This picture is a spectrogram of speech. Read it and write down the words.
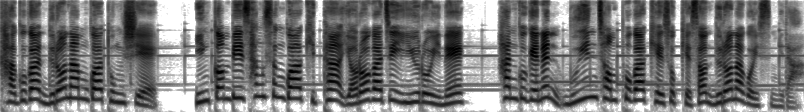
가구가 늘어남과 동시에 인건비 상승과 기타 여러 가지 이유로 인해 한국에는 무인 점포가 계속해서 늘어나고 있습니다.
